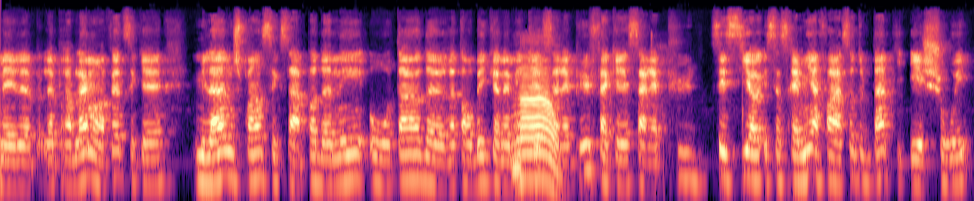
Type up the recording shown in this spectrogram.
Mais le, le problème, en fait, c'est que Mulan, je pense, c'est que ça n'a pas donné autant de retombées économiques Non. que ça aurait pu. Fait que ça aurait pu. Tu sais, si ça serait mis à faire ça tout le temps puis échouer,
